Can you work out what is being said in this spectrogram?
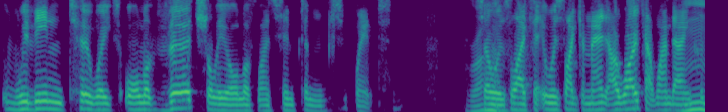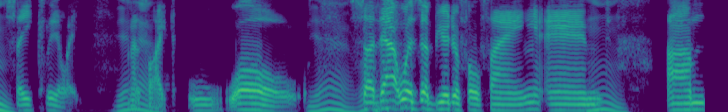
within two weeks, all of virtually all of my symptoms went. right. So it was like it was like imagine I woke up one day and Mm. could see clearly, yeah. and it's like whoa. yeah. So that was a beautiful thing, and Mm. um,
